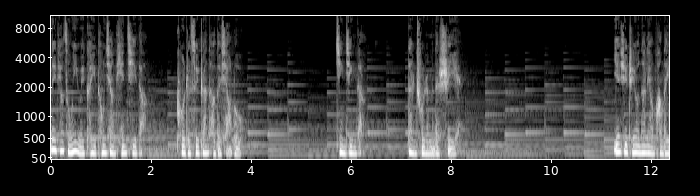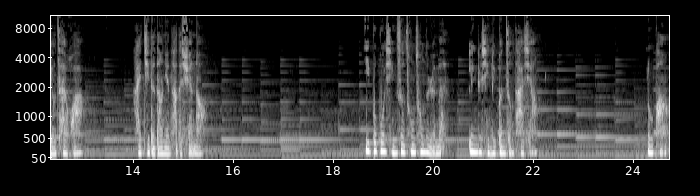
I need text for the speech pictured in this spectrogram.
那条总以为可以通向天际的、铺着碎砖头的小路，静静的淡出人们的视野。也许只有那两旁的油菜花，还记得当年他的喧闹。一波波行色匆匆的人们，拎着行李奔走他乡。路旁，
